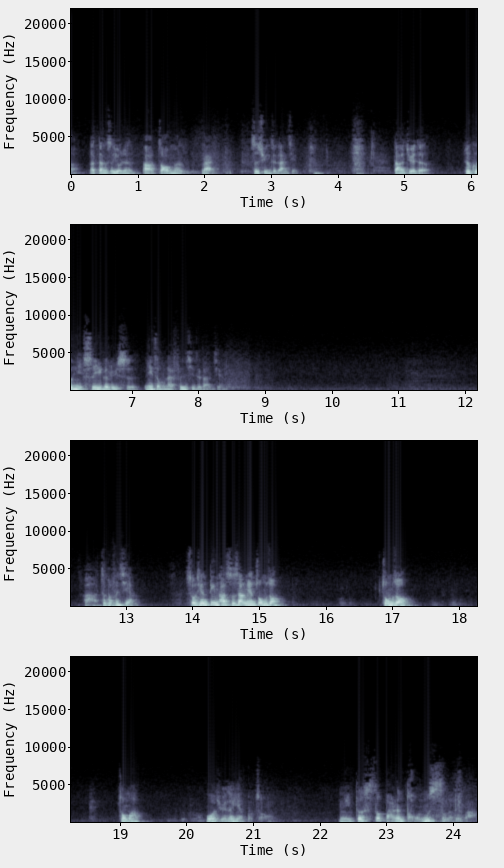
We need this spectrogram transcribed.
啊，那当时有人啊找我们来咨询这个案件，大家觉得，如果你是一个律师，你怎么来分析这个案件？啊，怎么分析啊？首先定他十三年重不重？重不重？重吗？我觉得也不重。你都是都把人捅死了，对吧？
